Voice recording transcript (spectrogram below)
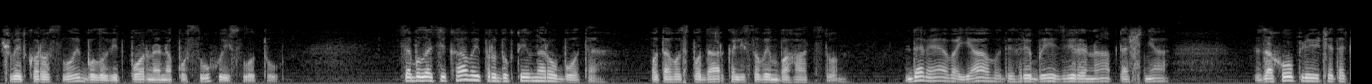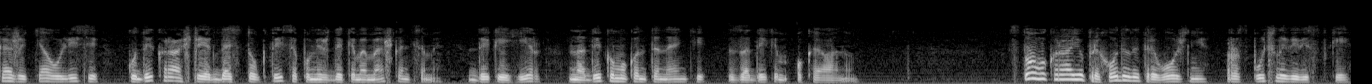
швидко росло й було відпорне на посуху і слоту. Це була цікава і продуктивна робота, ота господарка лісовим багатством. Дерева, ягоди, гриби, звірина, пташня, захоплюючи таке життя у лісі куди краще, як десь товктися поміж дикими мешканцями, диких гір на дикому континенті за Диким океаном. Того краю приходили тривожні, розпучливі вістки.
